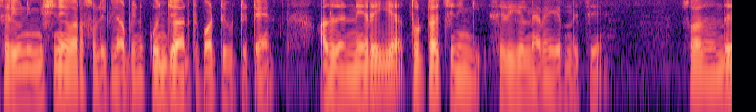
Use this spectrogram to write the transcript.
சரி நீ மிஷினே வர சொல்லிக்கலாம் அப்படின்னு கொஞ்சம் அறுத்து பாட்டு விட்டுட்டேன். அதில் நிறைய தொட்டாச்சினிங்கி செடிகள் நிறைய இருந்துச்சு. ஸோ அது வந்து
